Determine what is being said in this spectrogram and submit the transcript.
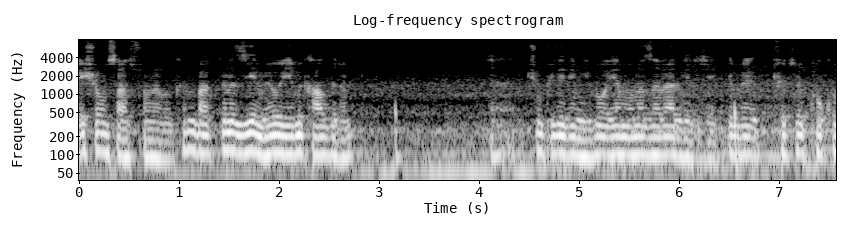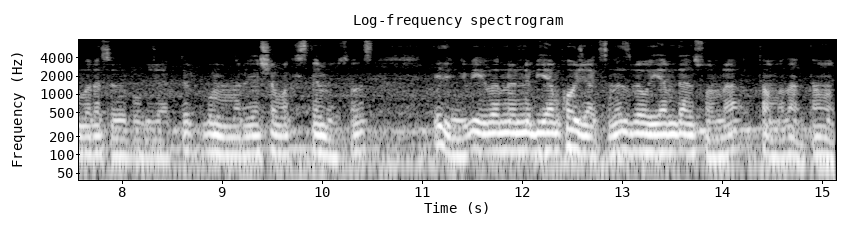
5-10 saat sonra bakın. Baktınız yemiyor. O yemi kaldırın. Ee, Çünkü dediğim gibi o yem ona zarar verecektir ve kötü kokulara sebep olacaktır. Bunları yaşamak istemiyorsanız dediğim gibi yılanın önüne bir yem koyacaksınız ve o yemden sonra tamam lan tamam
